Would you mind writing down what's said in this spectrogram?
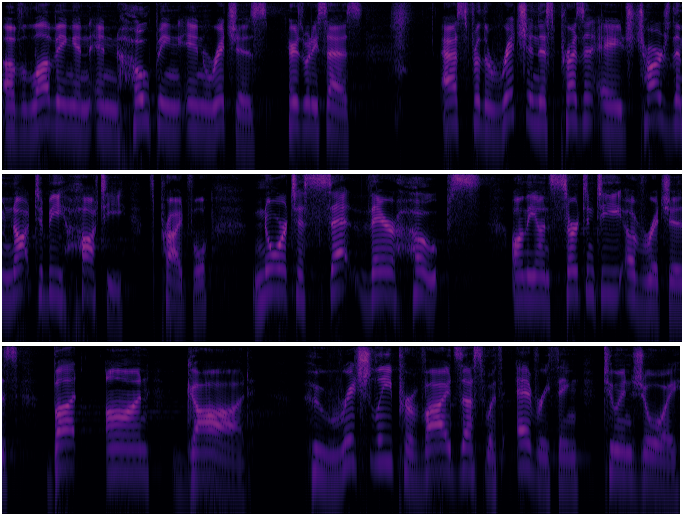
of loving and, and hoping in riches. Here's what he says As for the rich in this present age, charge them not to be haughty, it's prideful, nor to set their hopes on the uncertainty of riches, but on God, who richly provides us with everything to enjoy.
